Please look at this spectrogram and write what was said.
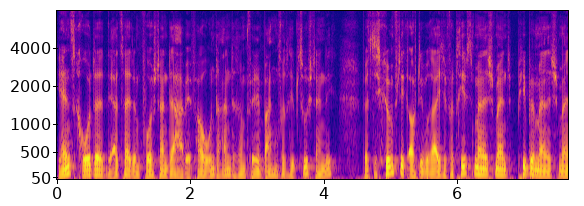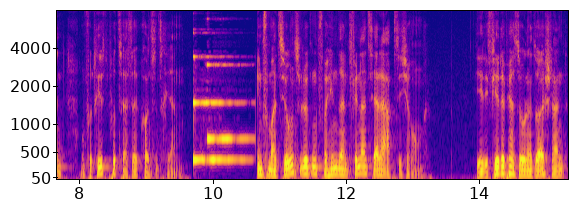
Jens Grote, derzeit im Vorstand der ABV unter anderem für den Bankenvertrieb zuständig, wird sich künftig auf die Bereiche Vertriebsmanagement, People Management und Vertriebsprozesse konzentrieren. Informationslücken verhindern finanzielle Absicherung jede vierte Person in Deutschland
